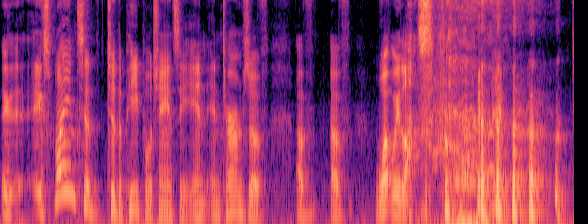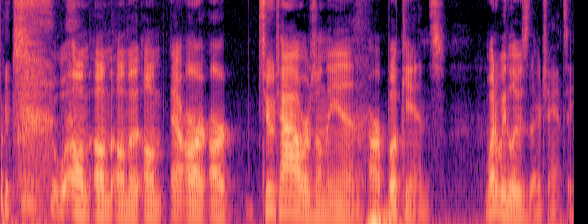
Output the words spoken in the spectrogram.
explain to to the people, Chancey, in in terms of of of what we lost on on on the on our our two towers on the end our bookends. What do we lose there, Chancey?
